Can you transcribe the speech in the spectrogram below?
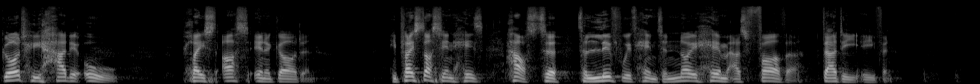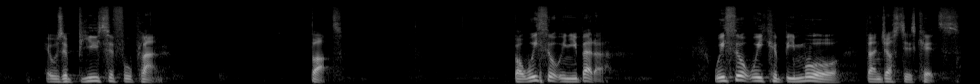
God, who had it all, placed us in a garden. He placed us in his house to, to live with him, to know him as father, daddy, even. It was a beautiful plan. But, but we thought we knew better. We thought we could be more than just his kids.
